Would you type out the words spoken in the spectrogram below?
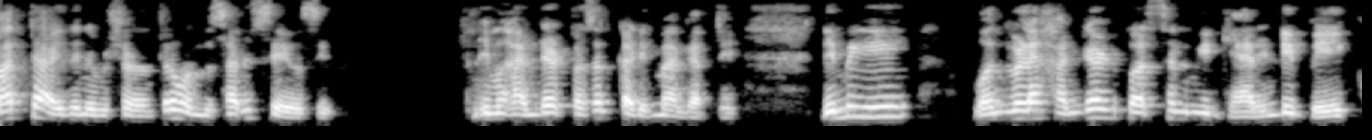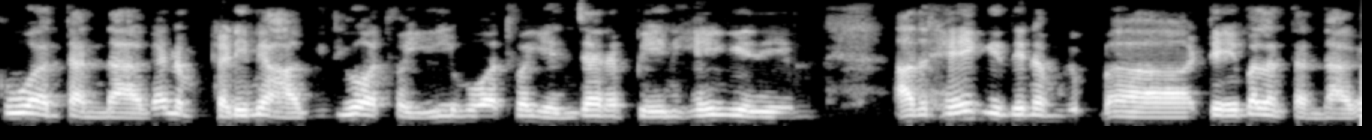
ಮತ್ತೆ ಐದು ನಿಮಿಷದ ನಂತರ ಒಂದು ಸಾರಿ ಸೇವಿಸಿ. ನಿಮಗೆ ಹಂಡ್ರೆಡ್ ಪರ್ಸೆಂಟ್ ಕಡಿಮೆ ಆಗತ್ತೆ. ನಿಮಗೆ ಒಂದ್ ವೇಳೆ ಹಂಡ್ರೆಡ್ ಪರ್ಸೆಂಟ್ ನಿಮಗೆ ಗ್ಯಾರಂಟಿ ಬೇಕು ಅಂತ ಅಂದಾಗ ನಮ್ಗೆ ಕಡಿಮೆ ಆಗಿದೆಯೋ ಅಥವಾ ಇಲ್ವೋ ಅಥವಾ ಎಂಜಾಯ್ನ ಪೇನ್ ಹೇಗಿದೆ ಅದ್ರ ಹೇಗಿದೆ ನಮ್ಗೆ ಟೇಬಲ್ ಅಂತ ಅಂದಾಗ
